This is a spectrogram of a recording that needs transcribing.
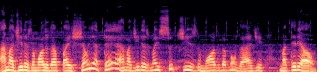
armadilhas no modo da paixão e até armadilhas mais sutis no modo da bondade material.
